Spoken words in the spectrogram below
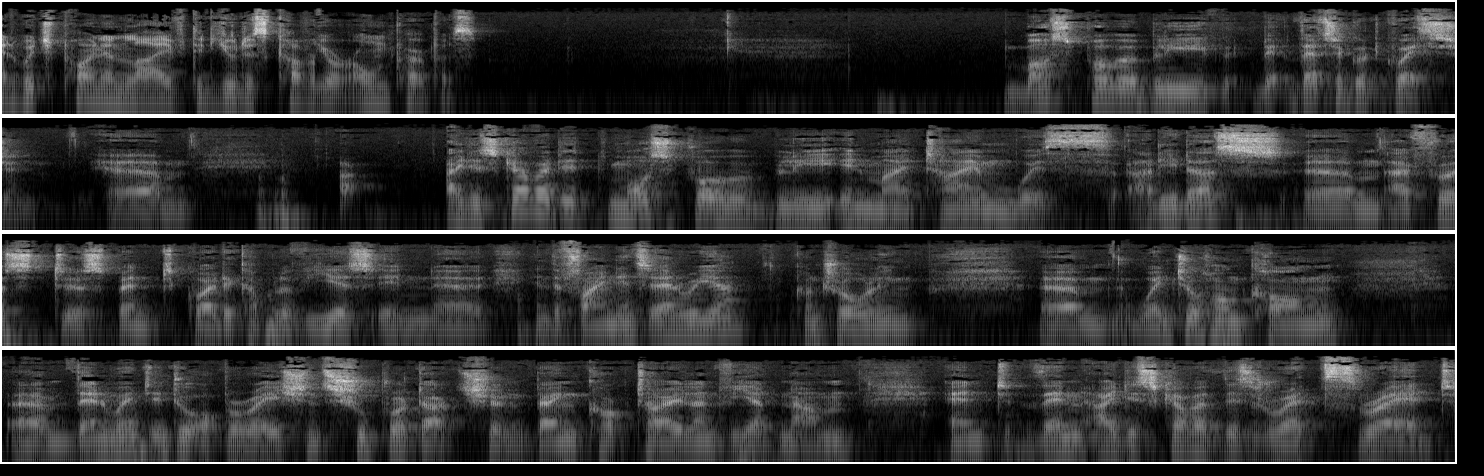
At which point in life did you discover your own purpose? Most probably, that's a good question. Um, I discovered it most probably in my time with Adidas. Um, I first uh, spent quite a couple of years in uh, in the finance area, controlling. Um, went to Hong Kong, um, then went into operations, shoe production, Bangkok, Thailand, Vietnam, and then I discovered this red thread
